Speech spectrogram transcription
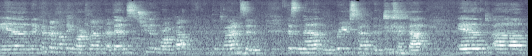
and I kept on helping Martha events. She did the World Cup at the times, and this and that, and the Breeders' Cup, and things like that. And uh,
